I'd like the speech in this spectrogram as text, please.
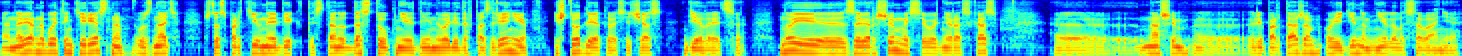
Э, наверное, будет интересно узнать, что спортивные объекты станут доступнее для инвалидов по зрению и что для этого сейчас делается. Ну и э, завершим мы сегодня рассказ э, нашим репортажем о едином неголосовании,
